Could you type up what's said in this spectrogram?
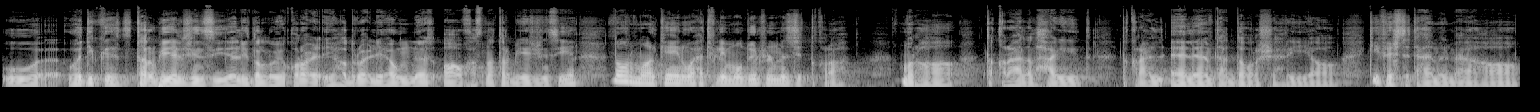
وهذيك التربية الجنسية اللي ضلوا يقروا يهضروا عليها والناس آه خاصنا تربية جنسية normal كاين واحد في les modules في المسجد تقراه. مرأة تقرا على الحيض تقرا على الآلام تاع الدورة الشهرية كيفاش تتعامل معها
